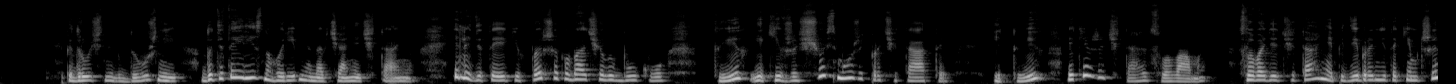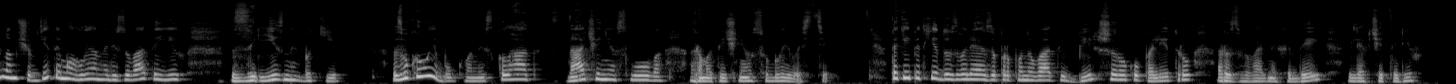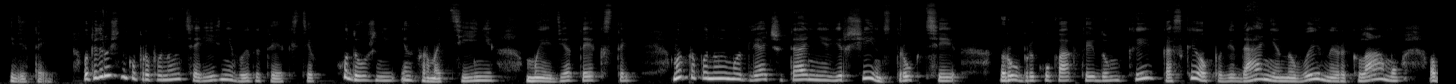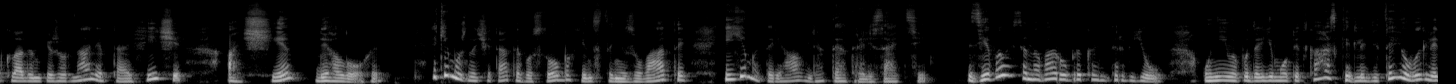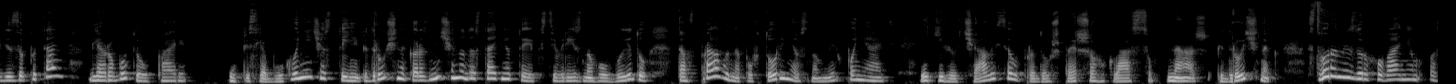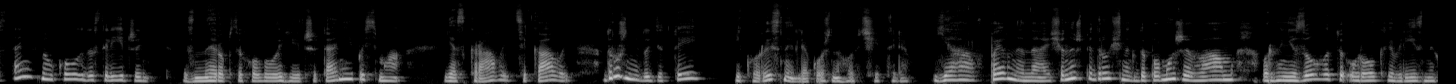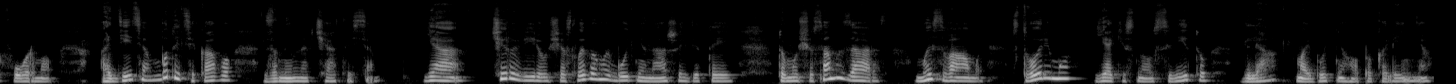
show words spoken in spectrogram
Підручник дружній до дітей різного рівня навчання читанню, і для дітей, які вперше побачили букву, тих, які вже щось можуть прочитати, і тих, які вже читають словами. Слова для читання підібрані таким чином, щоб діти могли аналізувати їх з різних боків: звуковий буквений склад, значення слова, граматичні особливості. Такий підхід дозволяє запропонувати більш широку палітру розвивальних ідей для вчителів і дітей. У підручнику пропонуються різні види текстів: художні, інформаційні, медіатексти. Ми пропонуємо для читання вірші, інструкції, рубрику Факти і думки, казки, оповідання, новини, рекламу, обкладинки журналів та афіші, а ще діалоги, які можна читати в особах, інсценізувати, і є матеріал для театралізації. З'явилася нова рубрика інтерв'ю. У ній ми подаємо підказки для дітей у вигляді запитань для роботи у парі. У післябуквенній частині підручника розміщено достатньо текстів різного виду та вправи на повторення основних понять, які вивчалися упродовж першого класу. Наш підручник створений з урахуванням останніх наукових досліджень з нейропсихології, читання і письма, яскравий, цікавий, дружній до дітей і корисний для кожного вчителя. Я впевнена, що наш підручник допоможе вам організовувати уроки в різних формах, а дітям буде цікаво за ним навчатися. Я щиро вірю у щасливе майбутнє наших дітей, тому що саме зараз ми з вами створюємо якісну освіту для майбутнього покоління.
